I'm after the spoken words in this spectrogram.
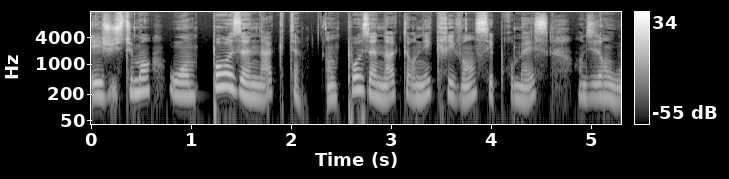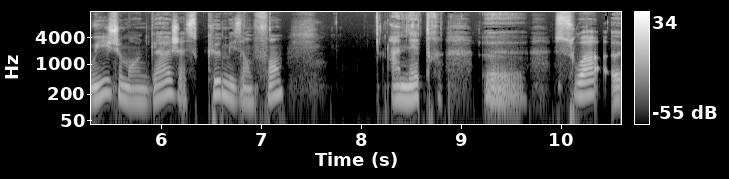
et justement où on pose un acte, on pose un acte en écrivant ses promesses, en disant oui, je m'engage à ce que mes enfants à naître euh, soient euh,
